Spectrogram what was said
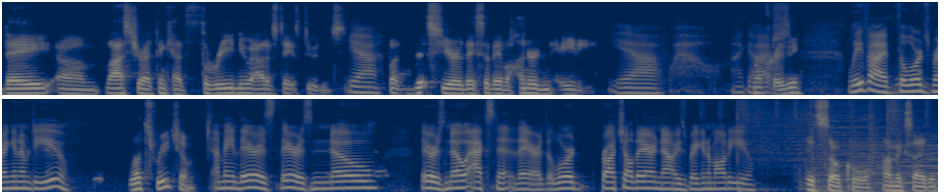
they um, last year I think had three new out of state students. Yeah. But this year they said they have 180. Yeah. Wow. My gosh. Crazy? Levi, the Lord's bringing them to you. Let's reach them. I mean, there is there is no there is no accident there. The Lord brought y'all there, and now He's bringing them all to you. It's so cool. I'm excited.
